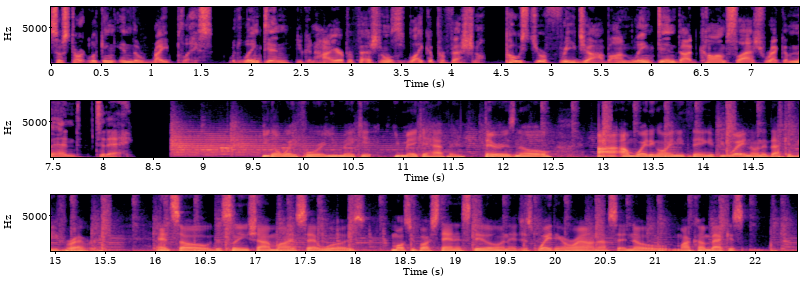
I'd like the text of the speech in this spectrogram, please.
So start looking in the right place. With LinkedIn, you can hire professionals like a professional. Post your free job on linkedin.com slash recommend today. You don't wait for it. You make it. You make it happen. There is no, I, I'm waiting on anything. If you're waiting on it, that could be forever. And so the slingshot mindset was most people are standing still and they're just waiting around. I said, no, my comeback is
